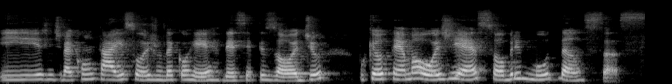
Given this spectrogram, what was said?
e a gente vai contar isso hoje no decorrer desse episódio, porque o tema hoje é sobre mudanças.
